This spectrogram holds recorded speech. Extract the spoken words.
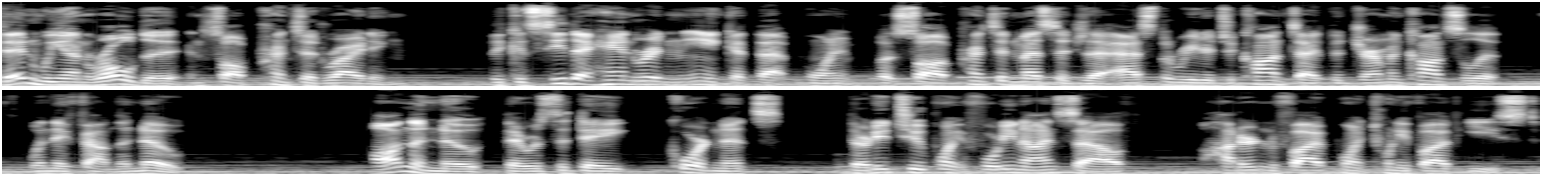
Then we unrolled it and saw printed writing. We could see the handwritten ink at that point, but saw a printed message that asked the reader to contact the German consulate when they found the note. On the note, there was the date, coordinates 32.49 south, 105.25 east,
